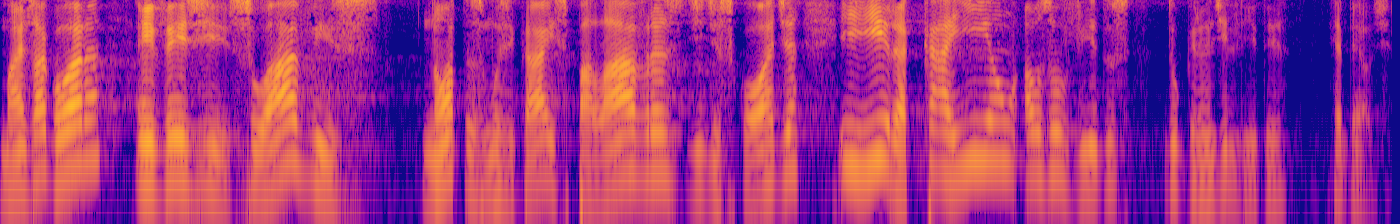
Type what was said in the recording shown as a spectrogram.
Mas agora, em vez de suaves notas musicais, palavras de discórdia e ira caíam aos ouvidos do grande líder rebelde.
